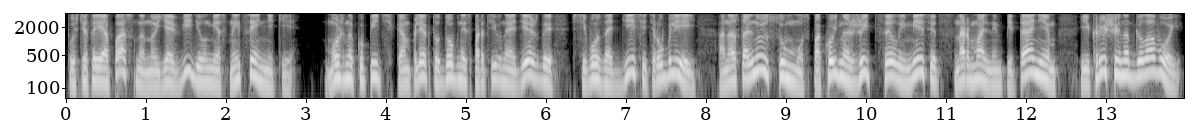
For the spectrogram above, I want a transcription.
Пусть это и опасно, но я видел местные ценники. Можно купить комплект удобной спортивной одежды всего за 10 рублей, а на остальную сумму спокойно жить целый месяц с нормальным питанием и крышей над головой.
